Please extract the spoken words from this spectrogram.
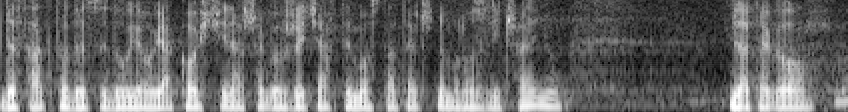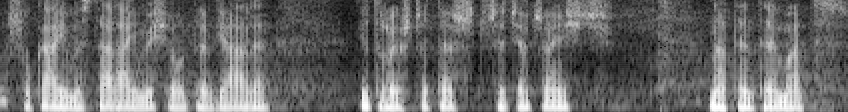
de facto decyduje o jakości naszego życia w tym ostatecznym rozliczeniu. Dlatego szukajmy, starajmy się o tę wiarę. Jutro jeszcze też trzecia część na ten temat.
